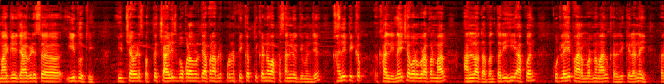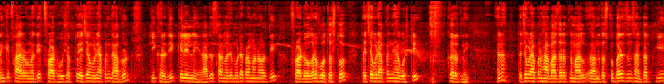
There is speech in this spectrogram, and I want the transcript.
मागे ज्यावेळेस वेळेस ईद होती ईदच्या वेळेस फक्त चाळीस बोकडांवरती आपण आपली पूर्ण पिकअप तिकडनं वापस आणली होती. म्हणजे खाली पिकअप खाली नाहीच्या बरोबर आपण माल आणला होता पण तरीही आपण कुठल्याही फार्मवरनं माल खरेदी केला नाही कारण की फार्मरमध्ये फ्रॉड होऊ शकतो. याच्यामुळे आपण घाबरून ती खरेदी केलेली नाही. राजस्थानमध्ये मोठ्या प्रमाणावरती फ्रॉड वगैरे होत असतो. त्याच्यामुळे आपण ह्या गोष्टी करत नाही. है ना? त्याच्यामुळे आपण हा बाजारातनं माल आणत असतो. बरेच जण सांगतात की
